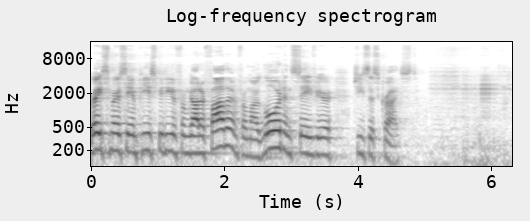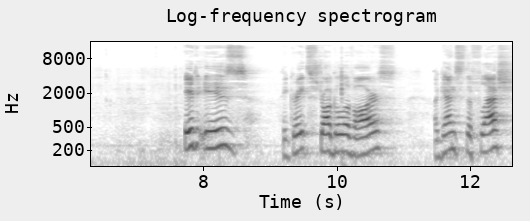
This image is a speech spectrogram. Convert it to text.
Grace, mercy, and peace be to you from God our Father and from our Lord and Savior, Jesus Christ. It is a great struggle of ours against the flesh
